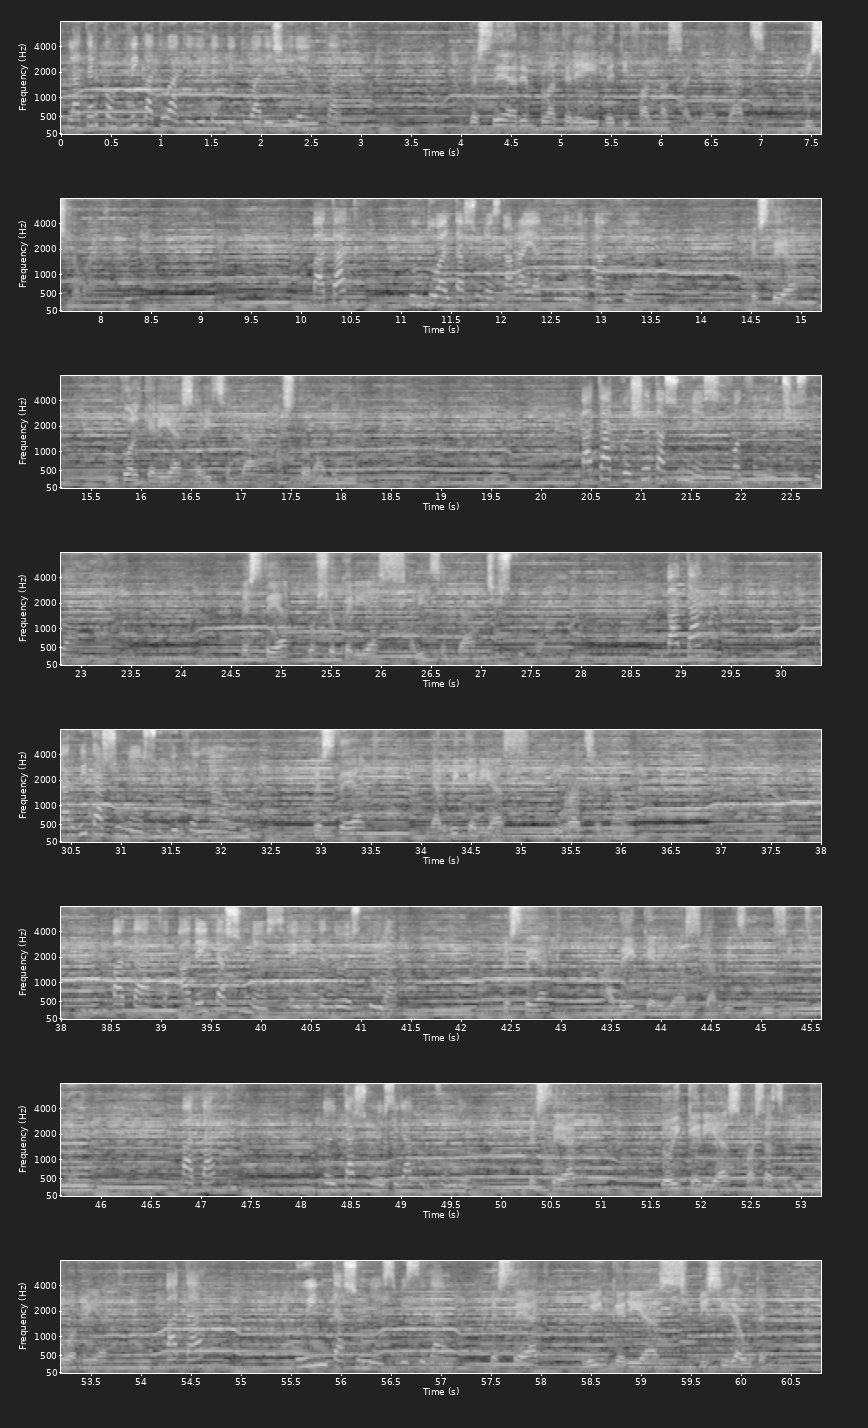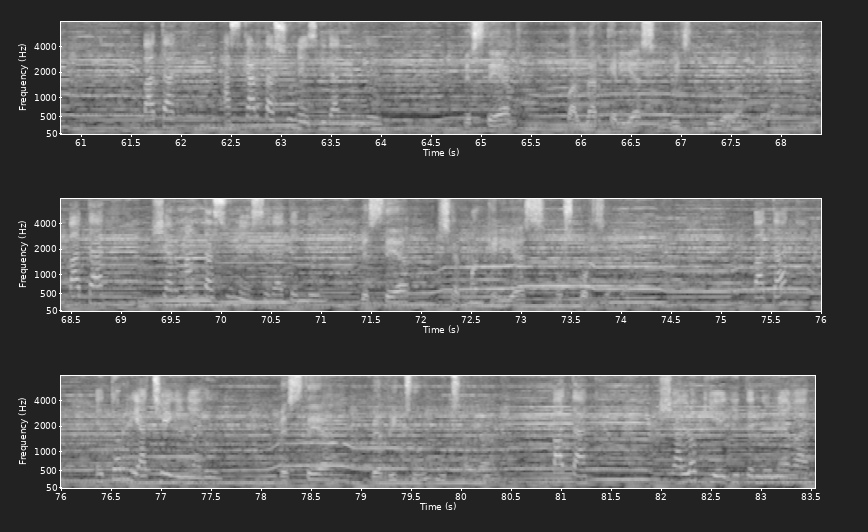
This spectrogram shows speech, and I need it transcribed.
plater komplikatuak egiten ditu adiskideentzat. Bestearen platerei beti falta zaie gatz pixka bat. Batak puntualtasunez garraiatzen du merkantzia. Bestea puntualkeria saritzen da astora dendan. Batak goxotasunez jotzen du txistua. Bestea goxokeriaz aritzen da txistuka. Batak garbitasunez ukitzen nau. Besteak garbikeriaz urratzen nau. Batak adeitasunez egiten du estula. Besteak adeikeriaz garbitzen du zintzula. Batak doitasunez irakurtzen du. Besteak doikeriaz pasatzen ditu horriak. Batak duintasunez bizi da. Besteak duinkeriaz bizirauten du. Batak azkartasunez gidatzen du. Besteak baldarkeriaz mugitzen du volantea. Batak xarmantasunez edaten du. Bestea xarmankeriaz moskortzen da. Batak etorri atsegina du. Bestea berritxu utza da. Batak xaloki egiten du negar.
